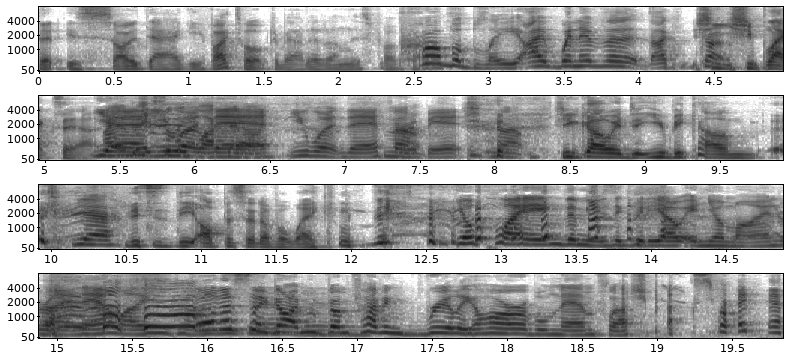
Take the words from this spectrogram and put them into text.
that is so daggy. Have I talked about it on this podcast? Probably. I whenever I She she blacks out. Yeah, you weren't blacked there. out. You weren't there for No. a bit. no. You go into you become. Yeah. this is the opposite of awakening. You're playing the music video in your mind right now. While you're talking. Honestly, no, I'm, I'm having really horrible Nam flashbacks right now.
